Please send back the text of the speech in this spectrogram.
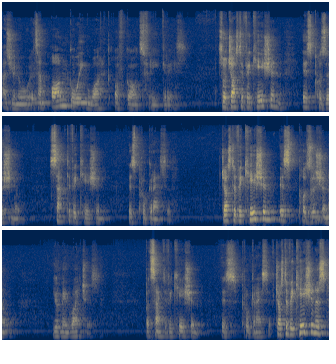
as you know, it's an ongoing work of God's free grace. So justification is positional, sanctification is progressive. Justification is positional. You're made righteous. But sanctification is progressive. Justification is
